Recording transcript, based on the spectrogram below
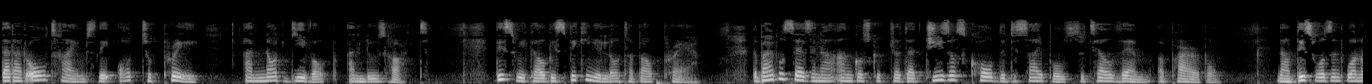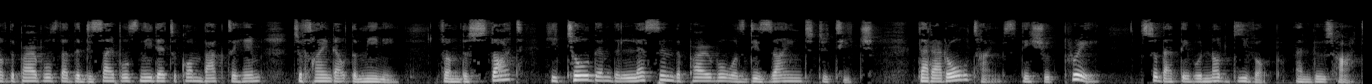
that at all times they ought to pray and not give up and lose heart. This week, I'll be speaking a lot about prayer. The Bible says in our anchor scripture that Jesus called the disciples to tell them a parable. Now, this wasn't one of the parables that the disciples needed to come back to him to find out the meaning. From the start, he told them the lesson the parable was designed to teach that at all times they should pray so that they would not give up and lose heart.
